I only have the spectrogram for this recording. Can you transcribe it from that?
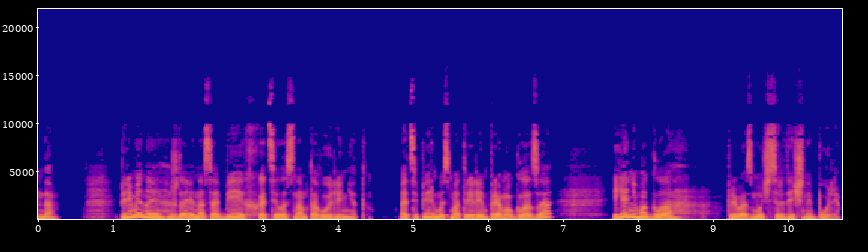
«Да, перемены ждали нас обеих, хотелось нам того или нет. А теперь мы смотрели им прямо в глаза, и я не могла превозмочь сердечной боли.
